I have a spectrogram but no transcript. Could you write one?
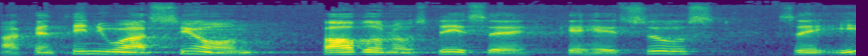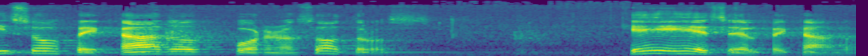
A continuación, Pablo nos dice que Jesús se hizo pecado por nosotros. ¿Qué es el pecado?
